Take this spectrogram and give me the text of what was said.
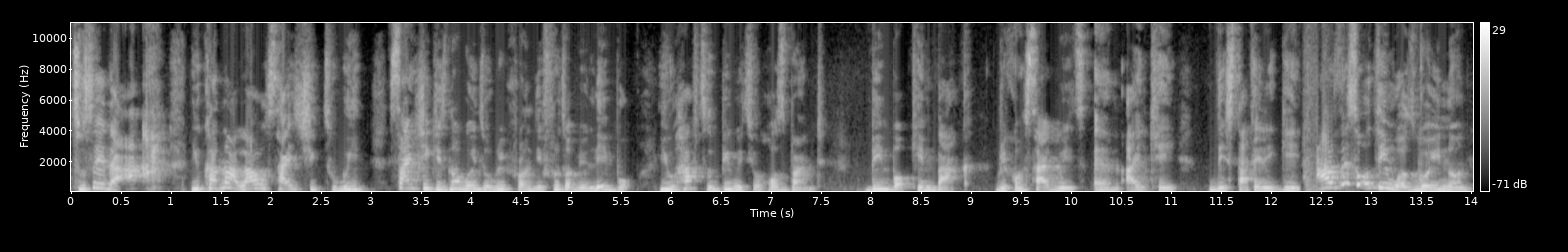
to say that ah, ah, you cannot allow side chick to win. Side chick is not going to reap from the fruit of your labor. You have to be with your husband. Bimbo came back, reconciled with um, IK. They started again. As this whole thing was going on,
